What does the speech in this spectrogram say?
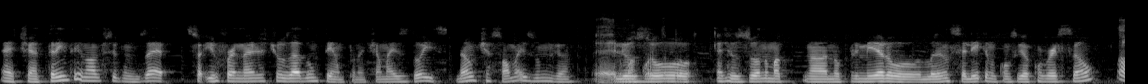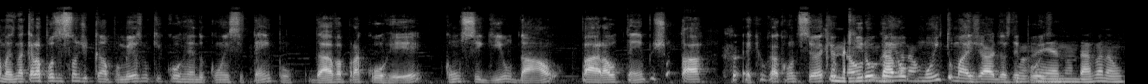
É, tinha 39 segundos, é. só- e o Fernandes já tinha usado um tempo, né? Tinha mais dois? Não, tinha só mais um já. É, ele usou. Ele usou numa, na- no primeiro lance ali que não conseguiu a conversão. Não, mas naquela posição de campo, mesmo que correndo com esse tempo, dava pra correr, conseguir o down, parar o tempo e chutar. É que o que aconteceu é que o Não, Kiro não dava, ganhou não. muito mais jardas depois. é, né? não dava não.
